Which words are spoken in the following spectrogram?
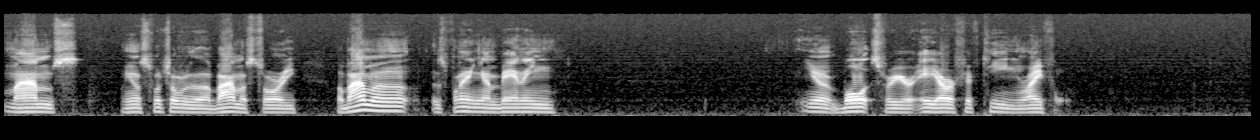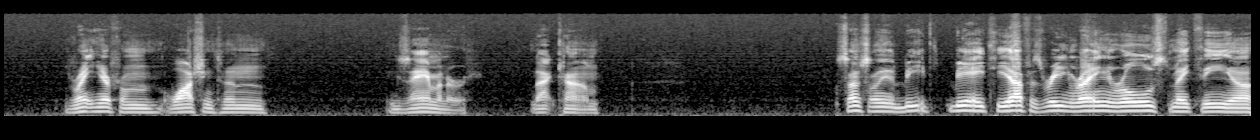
moms. I'm going to switch over to the Obama story. Obama is planning on banning your bullets for your AR-15 rifle. Right here from Washington Examiner.com. Essentially, the B BATF is reading, writing rules to make the uh,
